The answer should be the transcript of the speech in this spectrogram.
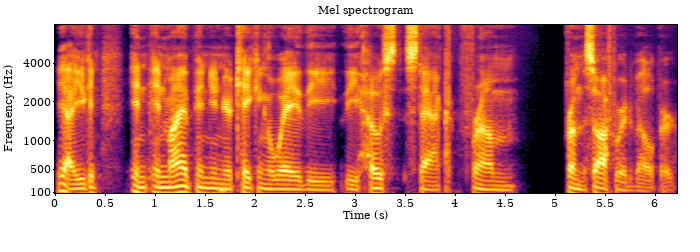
yeah, you can in in my opinion, you're taking away the the host stack from from the software developer.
